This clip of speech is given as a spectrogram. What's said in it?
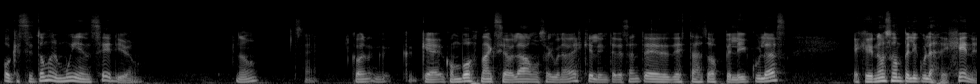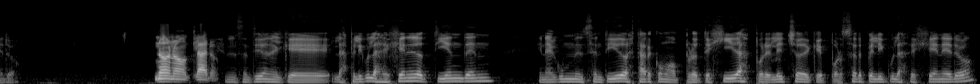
O que se toman muy en serio. ¿No? Sí. Con, que, con vos, Maxi, hablábamos alguna vez que lo interesante de, de estas dos películas es que no son películas de género. No, no, claro. En el sentido en el que las películas de género tienden, en algún sentido, a estar como protegidas por el hecho de que por ser películas de género,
